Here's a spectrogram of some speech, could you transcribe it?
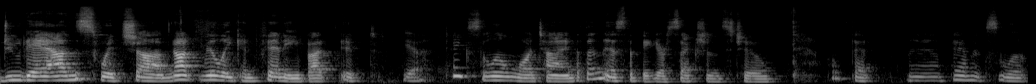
doodads, which um, not really confetti, but it Yeah. takes a little more time. But then there's the bigger sections too. Hope that well, fabric's a little,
